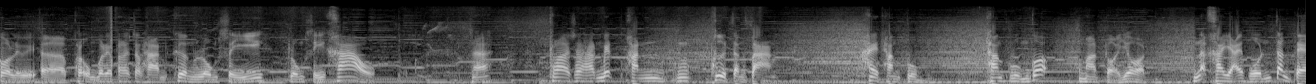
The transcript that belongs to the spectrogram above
ก็เลยพระองค์ก็ได้พระราชทานเครื่องลงสีลงสีข้าวนะพระราชทานเม็ดพันธุ์พืชต่างๆ ให้ทางกลุ่ม ทางกลุ่มก็มาต่อยอดและขยายผลตั้งแต่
